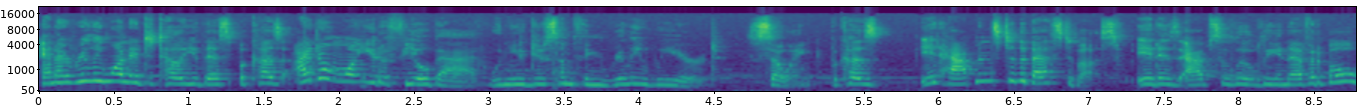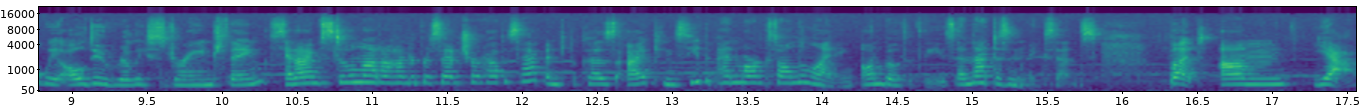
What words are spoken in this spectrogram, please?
And I really wanted to tell you this because I don't want you to feel bad when you do something really weird sewing because it happens to the best of us. It is absolutely inevitable. We all do really strange things. And I'm still not 100% sure how this happened because I can see the pen marks on the lining on both of these and that doesn't make sense. But, um, yeah,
